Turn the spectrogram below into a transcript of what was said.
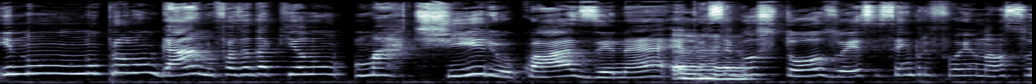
e não, não prolongar, não fazer daquilo um martírio quase, né? É uhum. pra ser gostoso. Esse sempre foi o nosso.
